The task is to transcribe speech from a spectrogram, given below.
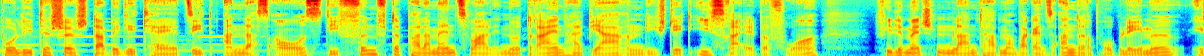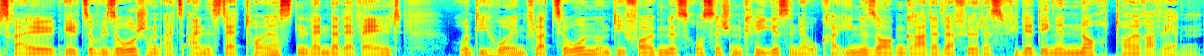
Politische Stabilität sieht anders aus. Die fünfte Parlamentswahl in nur dreieinhalb Jahren, die steht Israel bevor. Viele Menschen im Land haben aber ganz andere Probleme. Israel gilt sowieso schon als eines der teuersten Länder der Welt und die hohe Inflation und die Folgen des russischen Krieges in der Ukraine sorgen gerade dafür, dass viele Dinge noch teurer werden.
